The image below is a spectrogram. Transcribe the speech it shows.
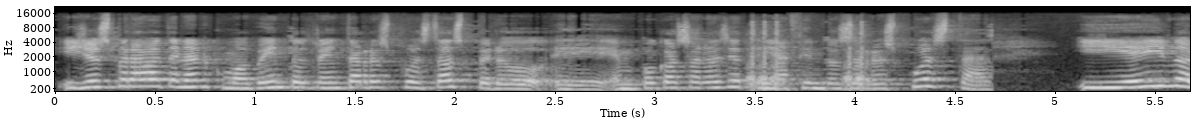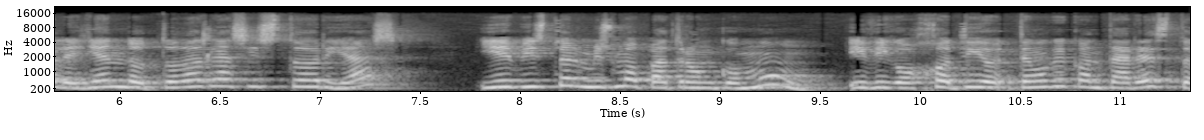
Y yo esperaba tener como 20 o 30 respuestas, pero eh, en pocas horas ya tenía cientos de respuestas. Y he ido leyendo todas las historias y he visto el mismo patrón común. Y digo, jo, tío, tengo que contar esto.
